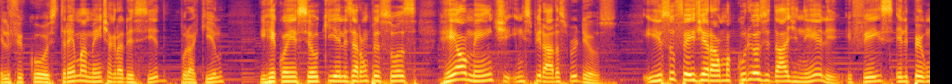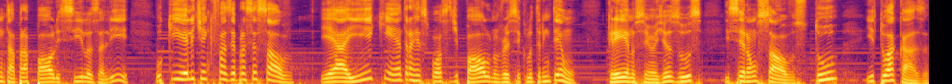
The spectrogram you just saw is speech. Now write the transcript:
ele ficou extremamente agradecido por aquilo e reconheceu que eles eram pessoas realmente inspiradas por Deus. E isso fez gerar uma curiosidade nele e fez ele perguntar para Paulo e Silas ali o que ele tinha que fazer para ser salvo. E é aí que entra a resposta de Paulo no versículo 31. Creia no Senhor Jesus e serão salvos tu e tua casa.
